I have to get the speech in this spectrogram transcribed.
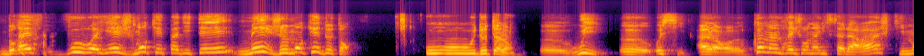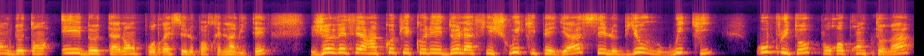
Bref, vous voyez, je manquais pas d'idées, mais je manquais de temps. Ou de talent. Euh, oui, euh, aussi. Alors, comme un vrai journaliste à l'arrache qui manque de temps et de talent pour dresser le portrait de l'invité, je vais faire un copier-coller de la fiche Wikipédia, c'est le bio-wiki, ou plutôt, pour reprendre Thomas,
